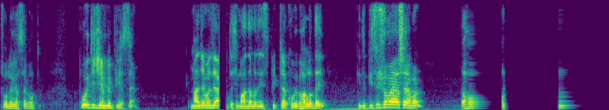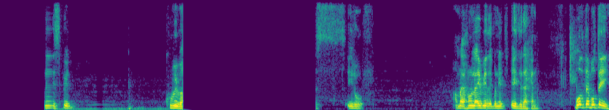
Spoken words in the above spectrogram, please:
চলে গেছে কত? পঁয়ত্রিশ এমবিপিএসে মাঝে মাঝে আমি বলতেছি, মাঝে মাঝে স্পিডটা খুবই ভালো দেয়, কিন্তু কিছু সময় আসে আবার, তখন স্পিড খুবই ইরোফ আমরা এখন লাইভে দেখবেন এই- যে দেখেন। বলতে, বলতেই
